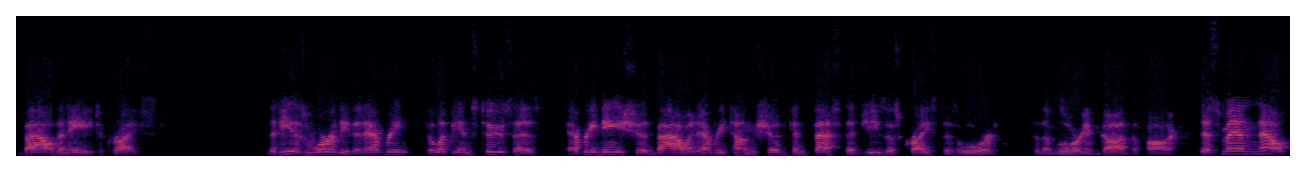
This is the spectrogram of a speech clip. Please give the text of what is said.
bow the knee to Christ that he is worthy, that every, Philippians 2 says, every knee should bow and every tongue should confess that Jesus Christ is Lord to the glory of God the Father. This man knelt.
